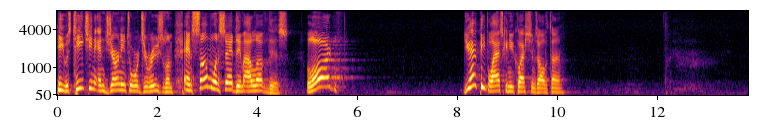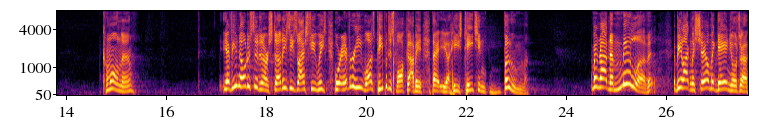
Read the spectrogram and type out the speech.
He was teaching and journeying toward Jerusalem. And someone said to him, I love this Lord, do you have people asking you questions all the time? Come on now. Have you noticed it in our studies these last few weeks? Wherever he was, people just walk up. I mean, you know, he's teaching, boom. I mean, right in the middle of it. It'd be like Michelle McDaniels uh,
